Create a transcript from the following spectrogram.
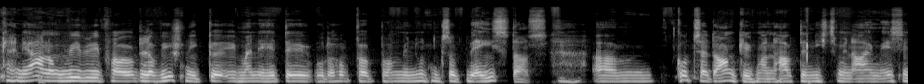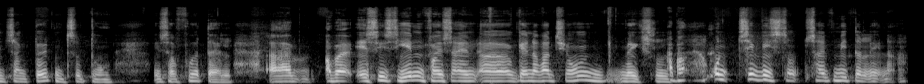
Keine Ahnung, wie die Frau Glawischnik, ich meine, hätte oder habe vor ein paar Minuten gesagt, wer ist das? Ähm, Gott sei Dank, ich meine, hatte nichts mit AMS in St. Pölten zu tun. Ist ein Vorteil. Ähm, aber es ist jedenfalls ein äh, Generationenwechsel. Aber Und Sie wissen, seit Mitterlehner,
